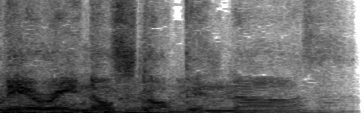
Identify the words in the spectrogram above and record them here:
there ain't no stopping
